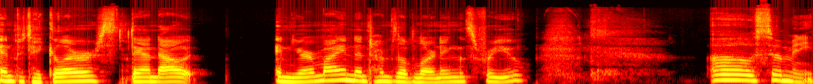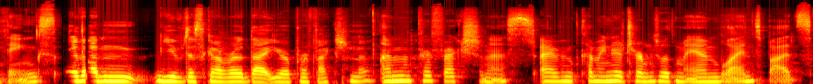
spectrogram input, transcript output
in particular stand out in your mind in terms of learnings for you? Oh, so many things. And then you've discovered that you're a perfectionist. I'm a perfectionist. I'm coming to terms with my own blind spots.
